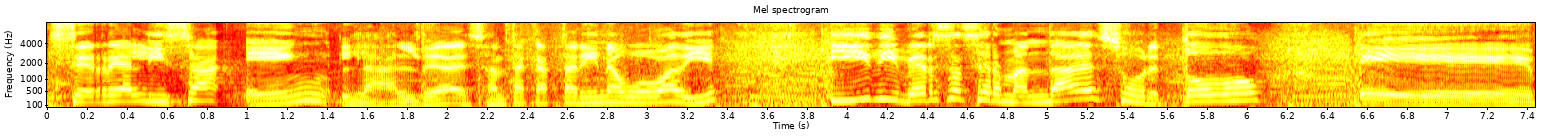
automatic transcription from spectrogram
se realiza en la aldea de Santa Catarina Bobadilla y diversas hermandades, sobre todo eh,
